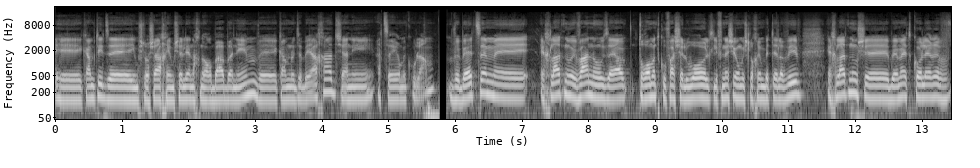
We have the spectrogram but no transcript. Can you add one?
אה, הקמתי את זה עם שלושה אחים שלי, אנחנו ארבעה בנים, והקמנו את זה ביחד, שאני הצעיר מכולם. ובעצם אה, החלטנו, הבנו, זה היה טרום התקופה של וולט, לפני שהיו משלוחים בתל אביב, החלטנו שבאמת כל ערב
